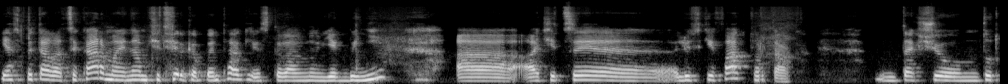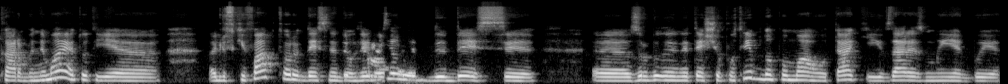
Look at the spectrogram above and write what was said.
Я спитала, це карма, і нам четвірка пентаклів сказала, ну якби ні. А, а чи це людський фактор? Так. Так що тут карми немає, тут є людський фактор, десь не догляділи, десь е, е, зробили не те, що потрібно помагу, так, і зараз ми якби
